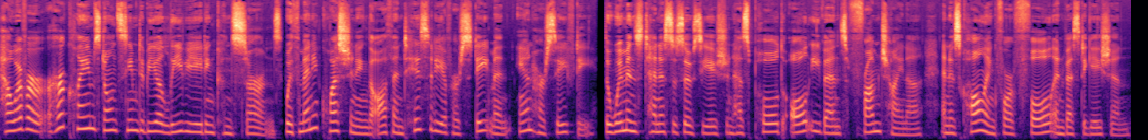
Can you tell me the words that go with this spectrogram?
However, her claims don't seem to be alleviating concerns, with many questioning the authenticity of her statement and her safety. The Women's Tennis Association has pulled all events from China and is calling for full investigation.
